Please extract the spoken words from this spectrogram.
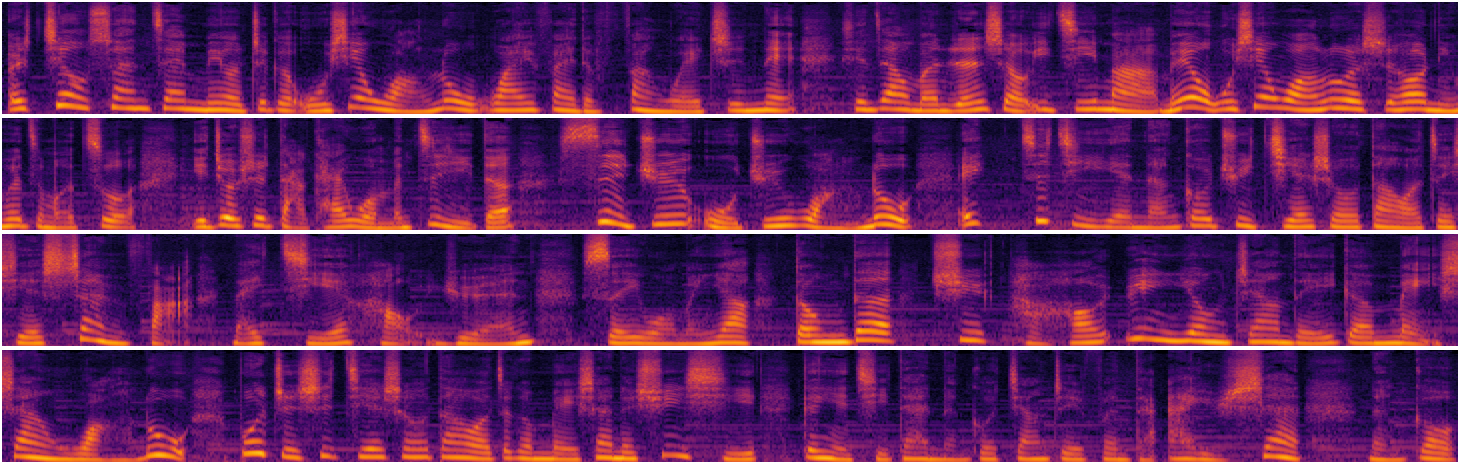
而就算在没有这个无线网络 WiFi 的范围之内，现在我们人手一机嘛，没有无线网络的时候，你会怎么做？也就是打开我们自己的四 G、五 G 网络，哎，自己也能够去接收到这些善法来结好缘。所以我们要懂得去好好运用这样的一个美善网络，不只是接收到这个美善的讯息，更也期待能够将这份的爱与善能够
